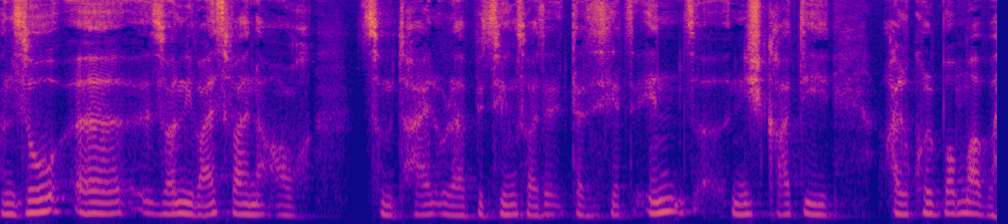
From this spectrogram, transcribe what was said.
Und so äh, sollen die Weißweine auch zum Teil oder beziehungsweise das ist jetzt in, nicht gerade die Alkoholbombe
